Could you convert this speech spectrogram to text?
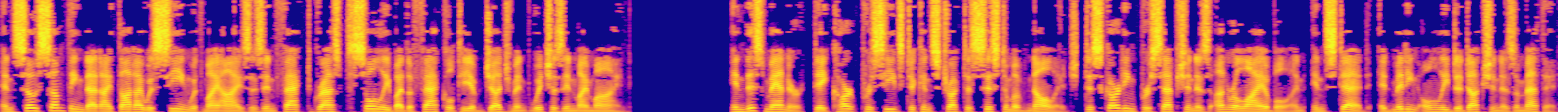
And so something that I thought I was seeing with my eyes is in fact grasped solely by the faculty of judgment which is in my mind. In this manner, Descartes proceeds to construct a system of knowledge, discarding perception as unreliable and, instead, admitting only deduction as a method.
